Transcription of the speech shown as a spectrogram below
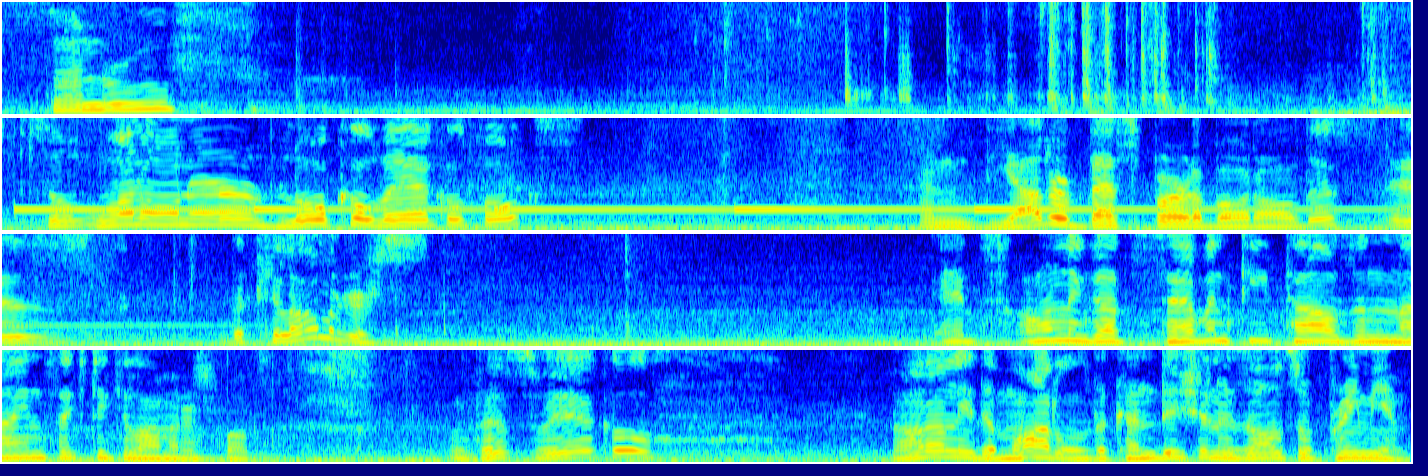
sunroof, So one owner, local vehicle folks. And the other best part about all this is the kilometers. It's only got 70,960 kilometers folks. This vehicle, not only the model, the condition is also premium.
